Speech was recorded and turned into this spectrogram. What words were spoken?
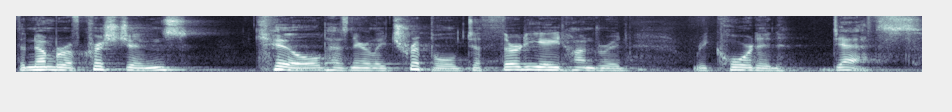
the number of Christians killed has nearly tripled to 3,800 recorded deaths.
